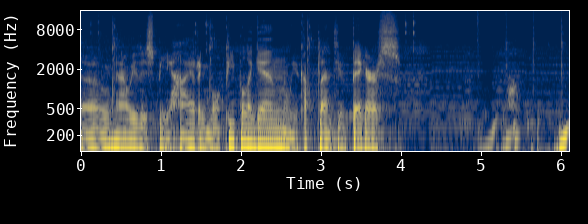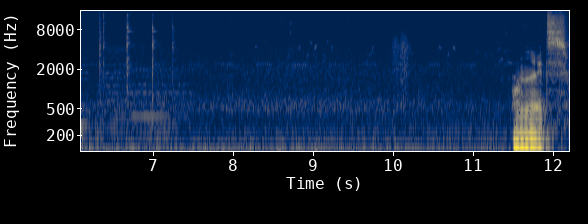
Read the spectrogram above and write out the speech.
Now we'll just be hiring more people again. We've got plenty of beggars. Right.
